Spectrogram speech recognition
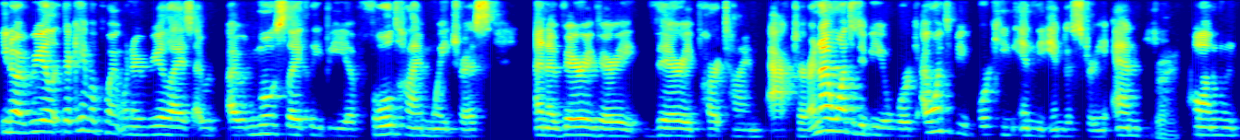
you know, I real there came a point when I realized I would I would most likely be a full time waitress and a very very very part-time actor and i wanted to be a work i want to be working in the industry and right. um,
